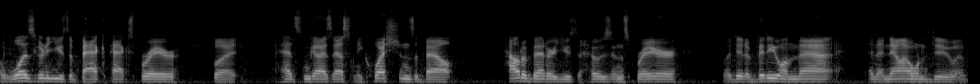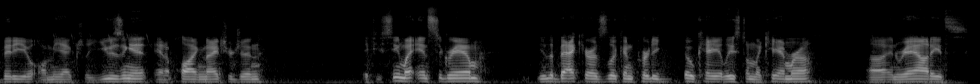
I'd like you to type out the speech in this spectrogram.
I was gonna use a backpack sprayer, but I had some guys ask me questions about how to better use a hose end sprayer. So I did a video on that. And then now I wanna do a video on me actually using it and applying nitrogen. If you've seen my Instagram, the backyard's looking pretty okay, at least on the camera. Uh, in reality, it's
